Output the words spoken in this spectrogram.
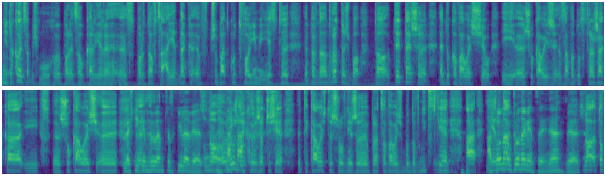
nie do końca byś mu e, polecał karierę e, sportowca, a jednak e, w przypadku Twoim jest pewna odwrotność, bo to Ty też edukowałeś się i szukałeś zawodu strażaka i szukałeś Leśnikiem E, byłem przez chwilę, wiesz. no, różnych rzeczy się tykałeś, też również pracowałeś w budownictwie, a, a to jednak, nauczyło najwięcej, nie? Wiesz. no to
